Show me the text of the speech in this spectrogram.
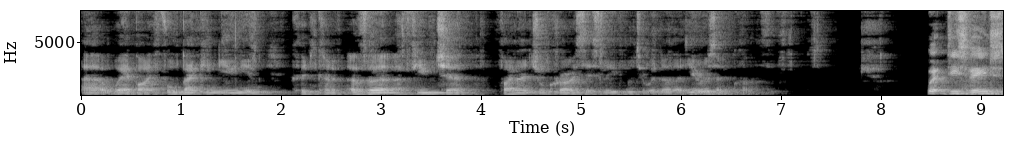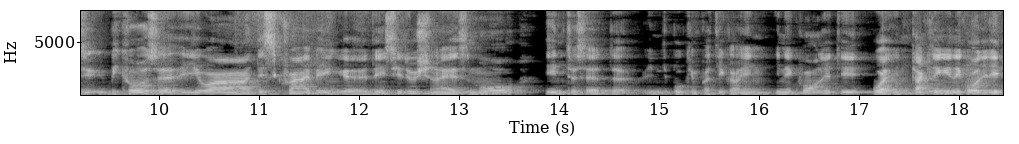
uh, whereby full banking union could kind of avert a future financial crisis leading to another eurozone crisis. Well, this is very interesting because uh, you are describing uh, the institution as more interested in the book in particular in inequality, well, in tackling mm. inequality,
